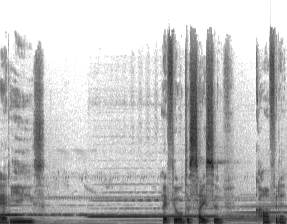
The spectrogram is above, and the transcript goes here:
at ease. I feel decisive, confident.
